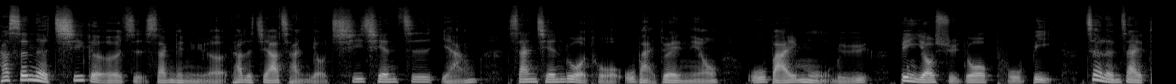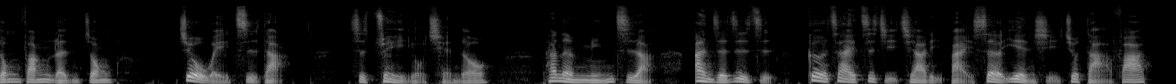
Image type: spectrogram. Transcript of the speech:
他生了七个儿子，三个女儿。他的家产有七千只羊，三千骆驼，五百对牛，五百母驴，并有许多仆婢。这人在东方人中就为自大，是最有钱的哦。他的名字啊，按着日子。各在自己家里摆设宴席，就打发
